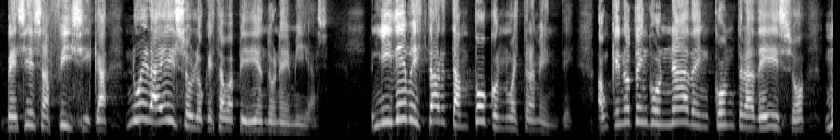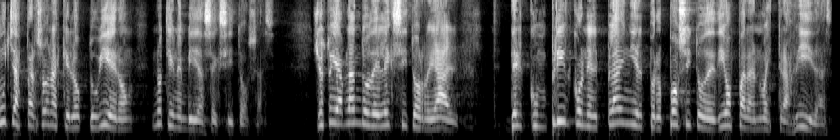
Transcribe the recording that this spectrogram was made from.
belleza física, no era eso lo que estaba pidiendo Nehemías. Ni debe estar tampoco en nuestra mente. Aunque no tengo nada en contra de eso, muchas personas que lo obtuvieron no tienen vidas exitosas. Yo estoy hablando del éxito real, del cumplir con el plan y el propósito de Dios para nuestras vidas,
